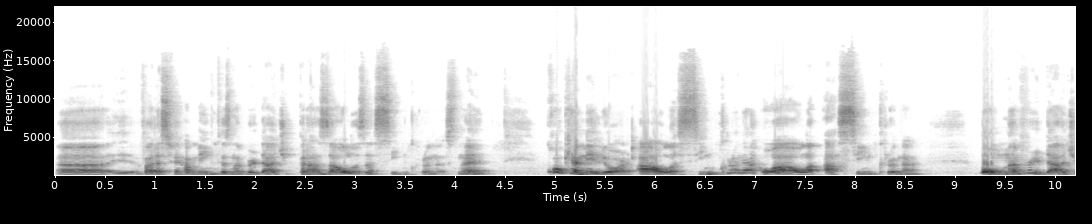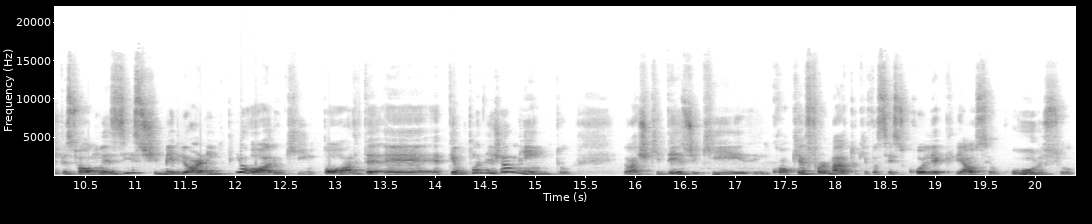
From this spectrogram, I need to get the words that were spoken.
uh, várias ferramentas, na verdade, para as aulas assíncronas, né? Qual que é melhor, a aula síncrona ou a aula assíncrona? Bom, na verdade, pessoal, não existe melhor nem pior. O que importa é, é ter um planejamento. Eu acho que desde que, em qualquer formato que você escolha criar o seu curso,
